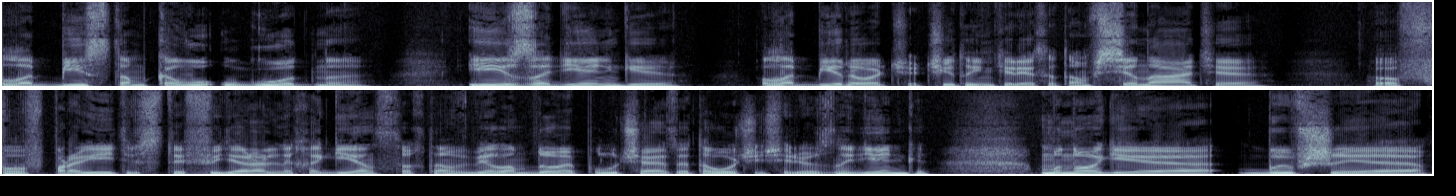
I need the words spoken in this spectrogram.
лоббистом кого угодно, и за деньги лоббировать чьи-то интересы там в Сенате, в, в правительстве, в федеральных агентствах, там, в Белом доме получают это очень серьезные деньги. Многие бывшие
